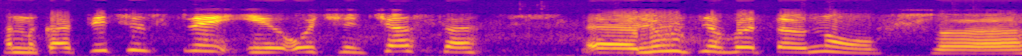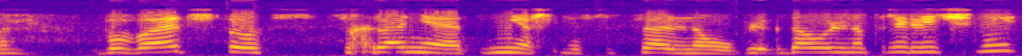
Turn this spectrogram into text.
о накопительстве, и очень часто э, люди в это, ну, э, бывает, что сохраняют внешний социальный облик довольно приличный,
